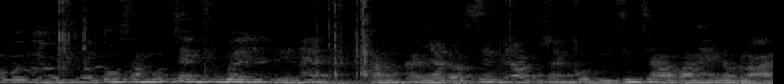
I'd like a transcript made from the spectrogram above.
Và mọi người mình vừa tô xong bức tranh chữ B như thế này. Cảm ơn cả nhà đã xem video tôi tranh của mình. Xin chào và hẹn gặp lại.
